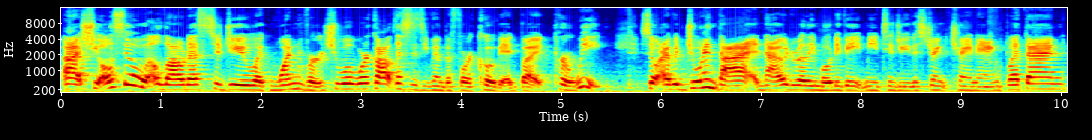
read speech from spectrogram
uh, she also allowed us to do like one virtual workout. This is even before COVID, but per week. So I would join that, and that would really motivate me to do the strength training. But then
